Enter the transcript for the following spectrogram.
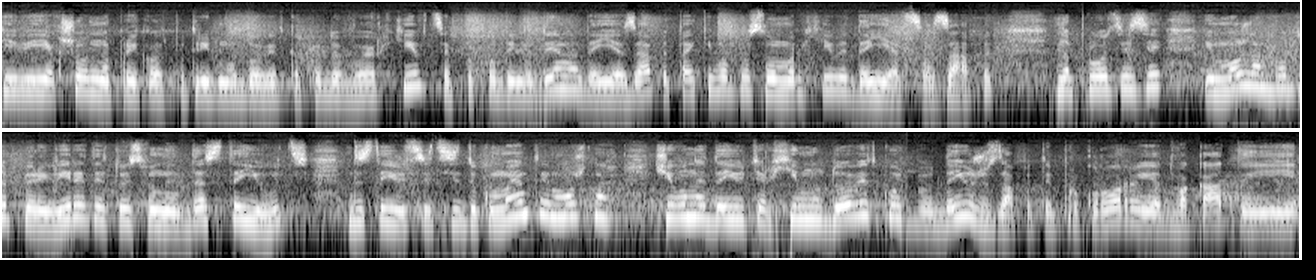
І якщо, наприклад, потрібна довідка про архів, це приходить людина, дає запит, так і в обласному архіві дається запит на протязі, і можна буде перевірити, тобто вони достають, достаються ці документи, і можна чи вони дають архівну довідку, дають ж запити прокурори, адвокати і,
